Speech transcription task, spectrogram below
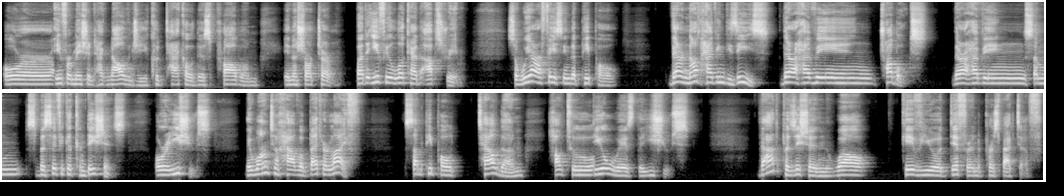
or information technology could tackle this problem in the short term. But if you look at upstream, so we are facing the people, they're not having disease, they're having troubles, they're having some specific conditions or issues. They want to have a better life. Some people tell them how to deal with the issues. That position will give you a different perspective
